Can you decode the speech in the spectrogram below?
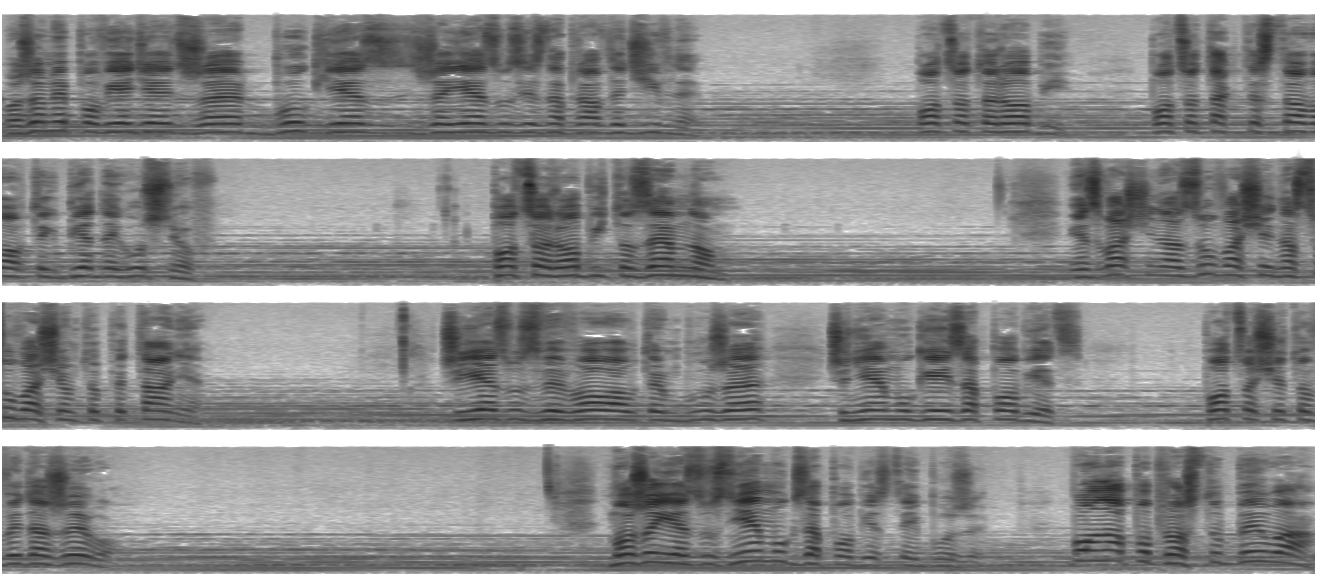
Możemy powiedzieć, że Bóg jest, że Jezus jest naprawdę dziwny. Po co to robi? Po co tak testował tych biednych uczniów? Po co robi to ze mną? Więc właśnie nasuwa się, nasuwa się to pytanie. Czy Jezus wywołał tę burzę, czy nie mógł jej zapobiec? Po co się to wydarzyło? Może Jezus nie mógł zapobiec tej burzy, bo ona po prostu była.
